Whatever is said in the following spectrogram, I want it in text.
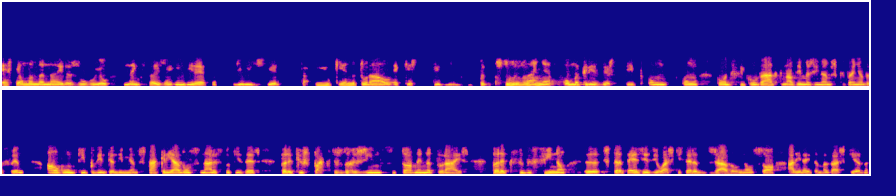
Esta é uma maneira, julgo eu, nem que seja indireta, de o existir. E o que é natural é que este tipo, sobrevenha uma crise deste tipo, com, com, com a dificuldade que nós imaginamos que venham da frente, algum tipo de entendimento. Está criado um cenário, se tu quiseres, para que os pactos de regime se tornem naturais, para que se definam eh, estratégias, e eu acho que isso era desejável não só à direita, mas à esquerda,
